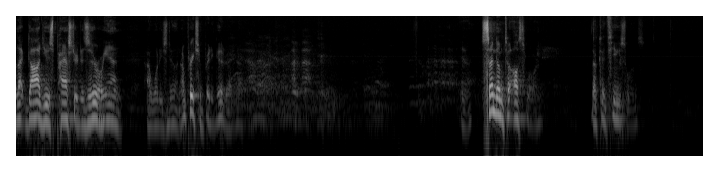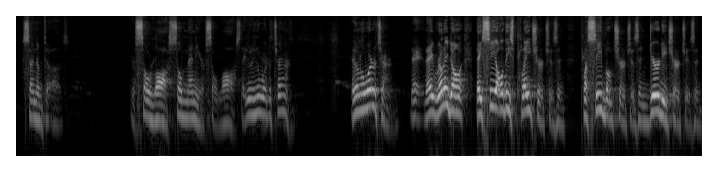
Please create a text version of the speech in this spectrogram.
let God use pastor to zero in on what he's doing. I'm preaching pretty good right now. Yeah. Send them to us, Lord, the confused ones. Send them to us. They're so lost. So many are so lost. They don't even know where to turn. They don't know where to turn. They, they really don't. They see all these play churches and placebo churches and dirty churches and,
